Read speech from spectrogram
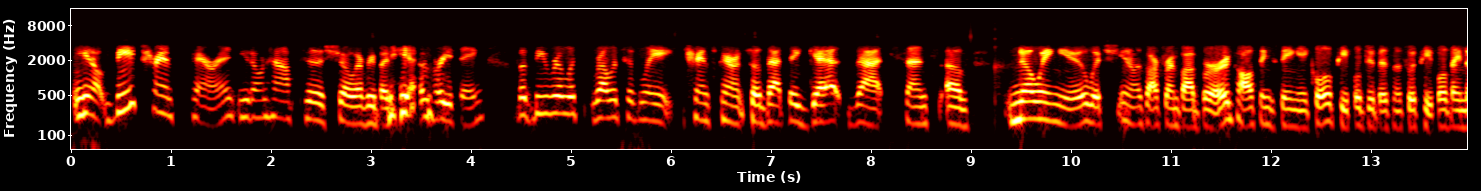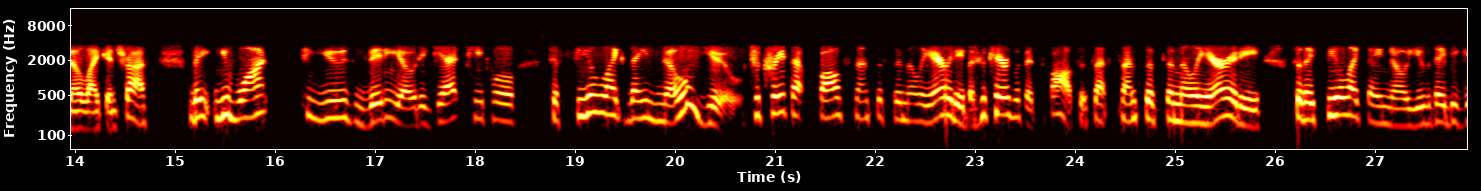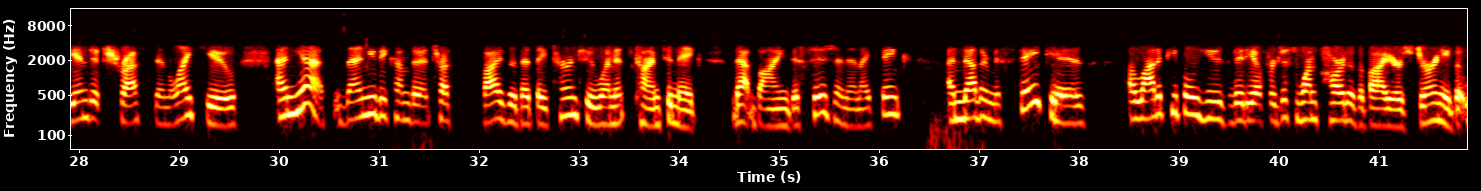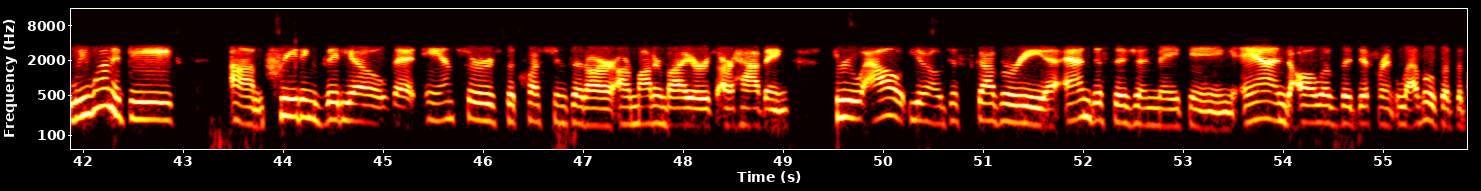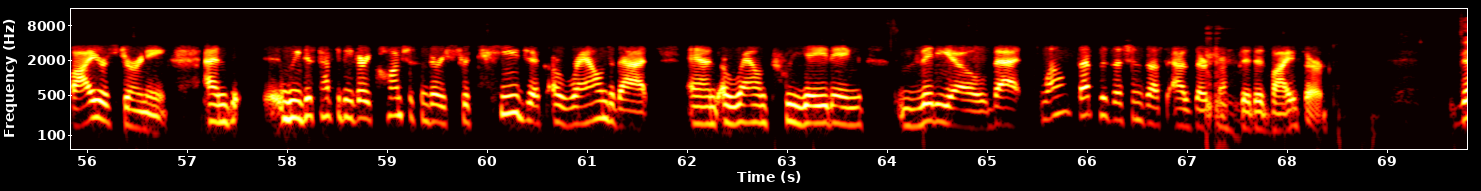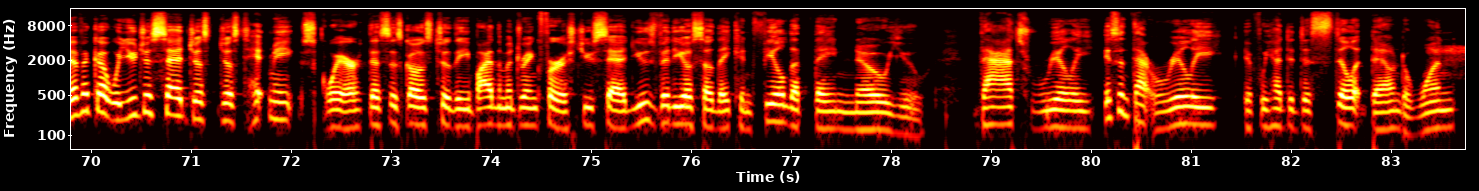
you know, be transparent. You don't have to show everybody everything, but be rel- relatively transparent so that they get that sense of knowing you, which, you know, as our friend Bob Burg, all things being equal, people do business with people they know, like, and trust. They, you want to use video to get people to feel like they know you, to create that false sense of familiarity. But who cares if it's false? It's that sense of familiarity. So they feel like they know you. They begin to trust and like you. And yes, then you become the trust advisor that they turn to when it's time to make that buying decision. And I think another mistake is a lot of people use video for just one part of the buyer's journey, but we want to be um, creating video that answers the questions that our, our modern buyers are having throughout, you know, discovery and decision making and all of the different levels of the buyer's journey. And we just have to be very conscious and very strategic around that and around creating video that, well, that positions us as their trusted advisor. Viveka, what you just said just just hit me square. This is goes to the buy them a drink first. You said use video so they can feel that they know you. That's really isn't that really if we had to distill it down to one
